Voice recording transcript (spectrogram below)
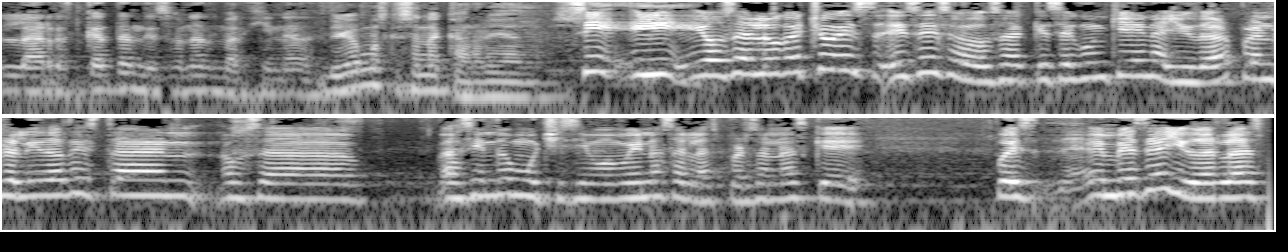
la rescatan de zonas marginadas. Digamos que son acarreados. Sí, y, y, o sea, lo gacho es, es eso, o sea, que según quieren ayudar, pero en realidad están, o sea, haciendo muchísimo menos a las personas que, pues, en vez de ayudarlas,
